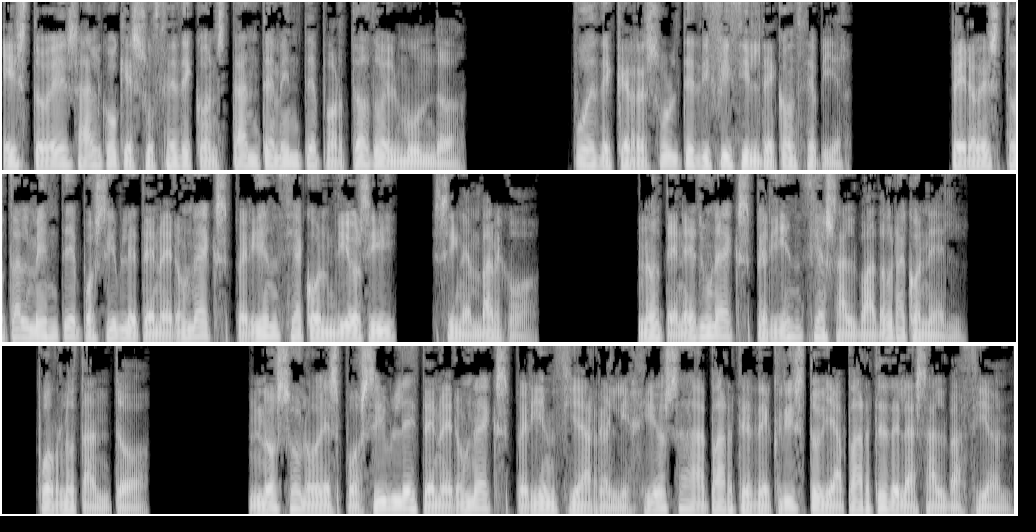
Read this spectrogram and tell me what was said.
Esto es algo que sucede constantemente por todo el mundo. Puede que resulte difícil de concebir. Pero es totalmente posible tener una experiencia con Dios y, sin embargo, no tener una experiencia salvadora con Él. Por lo tanto, no solo es posible tener una experiencia religiosa aparte de Cristo y aparte de la salvación,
